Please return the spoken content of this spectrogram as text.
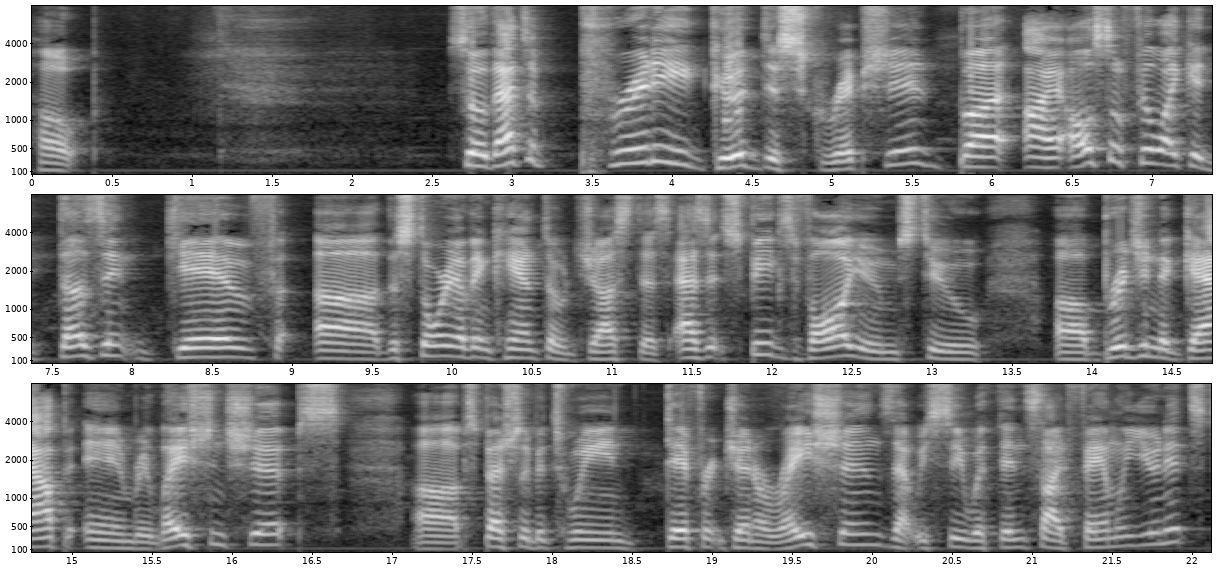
hope. So that's a pretty good description, but I also feel like it doesn't give uh, the story of Encanto justice, as it speaks volumes to uh, bridging the gap in relationships, uh, especially between different generations that we see with inside family units.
